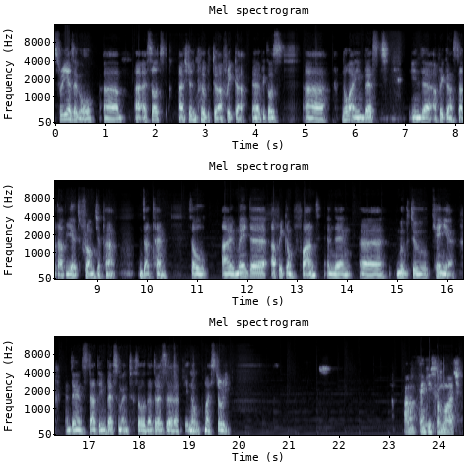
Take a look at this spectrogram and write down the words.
three years ago, uh, I, thought I should move to Africa uh, because uh, no one invests in the African startup yet from Japan that time. So I made the African fund and then uh, moved to Kenya and then start investment. So that was uh, you know my story. Um, thank you so much.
